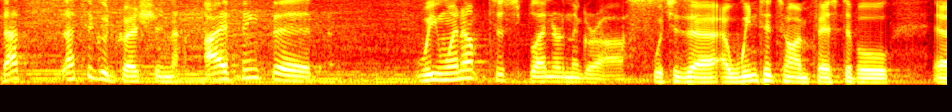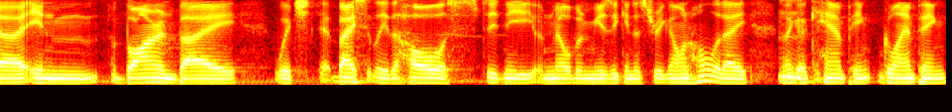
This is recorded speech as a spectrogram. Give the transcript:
that's that's a good question. I think that we went up to Splendor in the Grass, Which is a, a wintertime festival uh, in Byron Bay, which basically the whole of Sydney and Melbourne music industry go on holiday and they go camping, glamping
